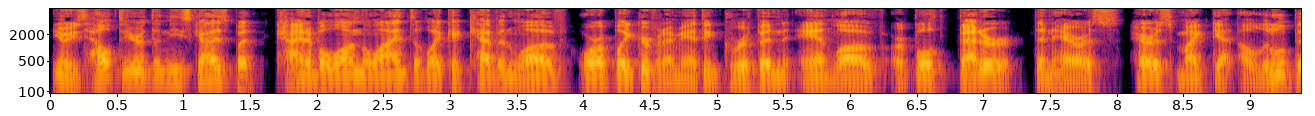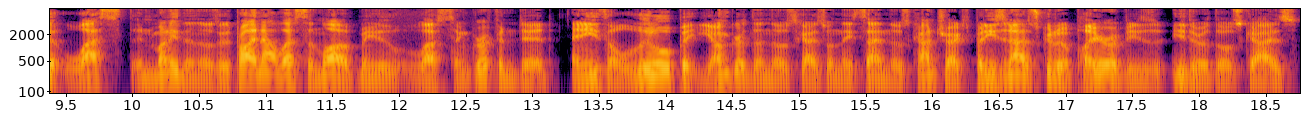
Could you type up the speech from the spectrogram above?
You know, he's healthier than these guys, but kind of along the lines of like a Kevin Love or a Blake Griffin. I mean, I think Griffin and Love are both better than Harris. Harris might get a little bit less in money than those Probably not less than Love, maybe less than Griffin did. And he's a little bit younger than those guys when they signed those contracts, but he's not as good a player of either of those guys.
